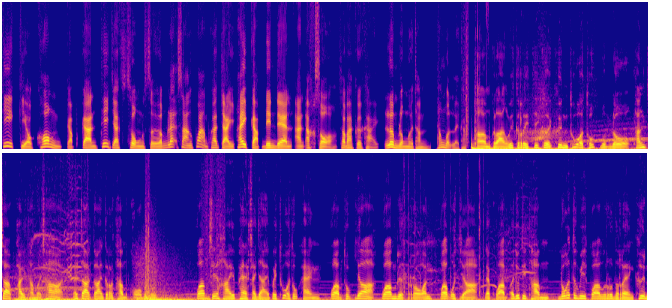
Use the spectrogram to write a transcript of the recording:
ที่เกี่ยวข้องกับการที่จะส่งเสริมและสร้างความเข้าใจให้กับดินแดนอันอักซอสภาเครือข่าย เริ่มลงมือทำทั้งหมดเลยครับท่ามกลางวิกฤตที่เกิดขึ้นทั่วทุกมุมโลก ทั้งจากภัยธรรมชาติ และจากการกระทำของมนุษย์ความเสียหายแผ่ขยายไปทั่วทุกแห่ง ความทุกข์ยาก ความเดือดร้อน ความอดอยาก และความอายุติธรรมล้วนทวีความรุนแรงขึ้น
